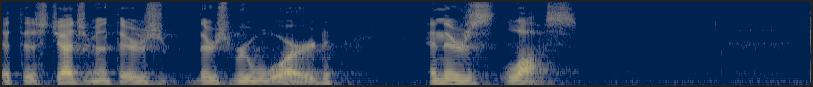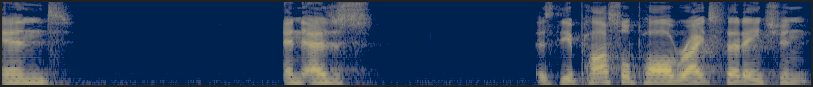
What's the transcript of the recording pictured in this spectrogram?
at this judgment there's, there's reward and there's loss. And, and as, as the Apostle Paul writes that ancient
